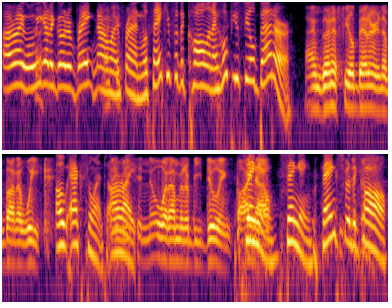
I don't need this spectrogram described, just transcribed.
all right, well, we got to go to break now, my friend. Well, thank you for the call, and I hope you feel better. I'm gonna feel better in about a week. Oh, excellent. All I right. need to know what I'm gonna be doing. Bye singing, now. singing. Thanks for the call.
